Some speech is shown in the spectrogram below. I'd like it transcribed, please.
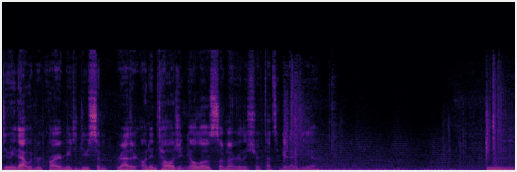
doing that would require me to do some rather unintelligent YOLOs, so I'm not really sure if that's a good idea. Hmm.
